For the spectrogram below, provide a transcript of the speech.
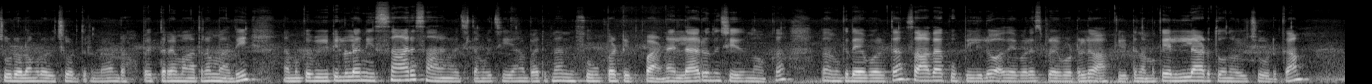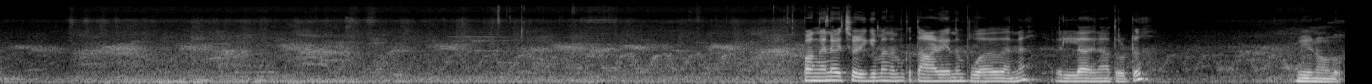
ചൂടുവെള്ളം കൂടെ ഒഴിച്ചു കൊടുത്തിട്ടുണ്ട് കേട്ടോ അപ്പോൾ ഇത്രയും മാത്രം മതി. നമുക്ക് വീട്ടിലുള്ള നിസ്സാര സാധനങ്ങൾ വെച്ചിട്ട് നമുക്ക് ചെയ്യാൻ പറ്റുന്ന സൂപ്പർ ടിപ്പാണ്. എല്ലാവരും ഒന്ന് ചെയ്ത് നോക്കുക അപ്പോൾ നമുക്ക് ഇതേപോലത്തെ സാധാ കുപ്പിയിലോ അതേപോലെ സ്പ്രേ ബോട്ടിലോ ആക്കിയിട്ട് നമുക്ക് എല്ലായിടത്തും ഒന്ന് ഒഴിച്ചു കൊടുക്കാം. അപ്പം അങ്ങനെ വെച്ച് ഒഴിക്കുമ്പോൾ നമുക്ക് താഴെയൊന്നും പോകാതെ തന്നെ എല്ലാം അതിനകത്തോട്ട് വീണോളും.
